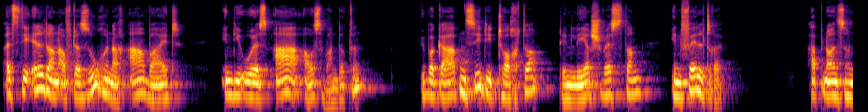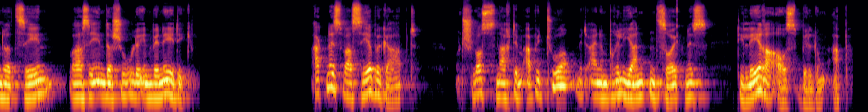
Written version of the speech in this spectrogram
Als die Eltern auf der Suche nach Arbeit in die USA auswanderten, übergaben sie die Tochter den Lehrschwestern in Feldre. Ab 1910 war sie in der Schule in Venedig. Agnes war sehr begabt und schloss nach dem Abitur mit einem brillanten Zeugnis die Lehrerausbildung ab.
